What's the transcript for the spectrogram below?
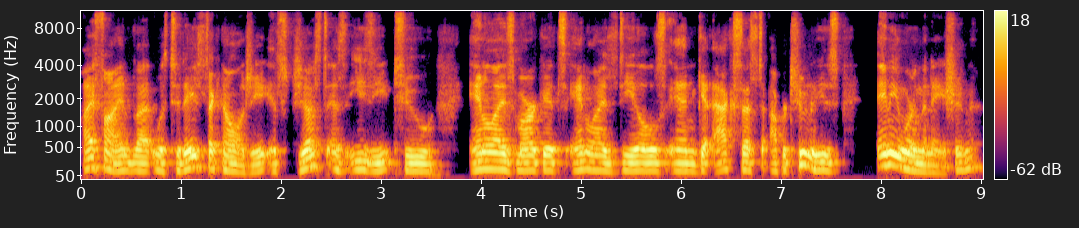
I find that with today's technology, it's just as easy to analyze markets, analyze deals, and get access to opportunities anywhere in the nation,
